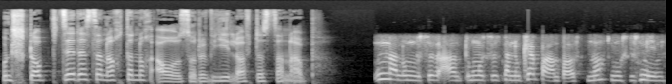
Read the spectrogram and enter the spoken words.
und stoppt ihr das dann auch dann noch aus oder wie läuft das dann ab? Nein, du musst es, an- du musst es deinem Körper anpassen, ne? Du musst es nähen.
